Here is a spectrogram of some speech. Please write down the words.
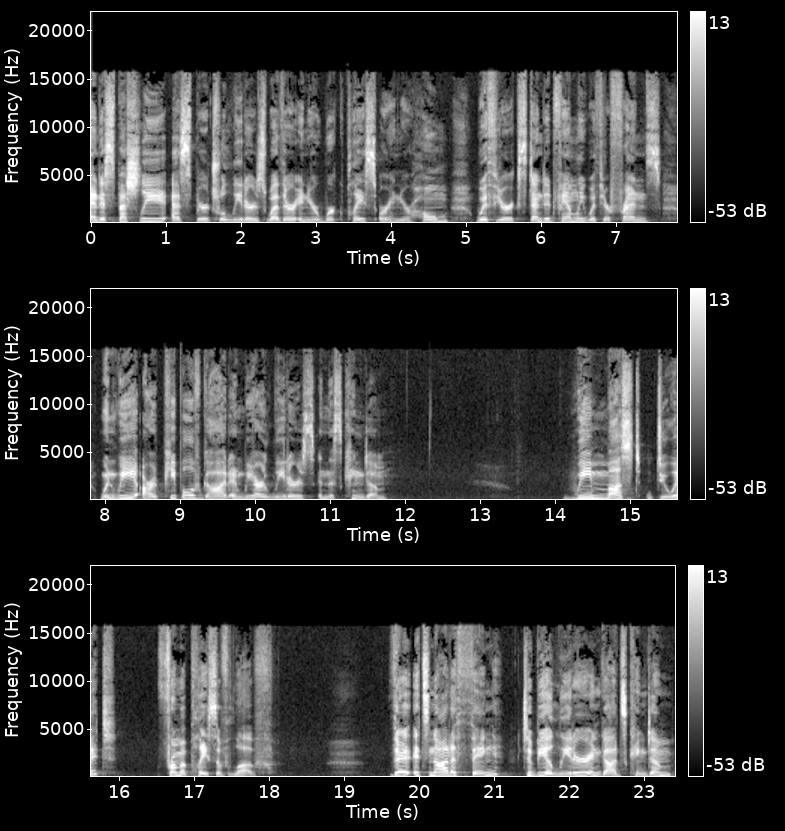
and especially as spiritual leaders, whether in your workplace or in your home, with your extended family, with your friends, when we are people of God and we are leaders in this kingdom, we must do it from a place of love. There, it's not a thing to be a leader in God's kingdom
